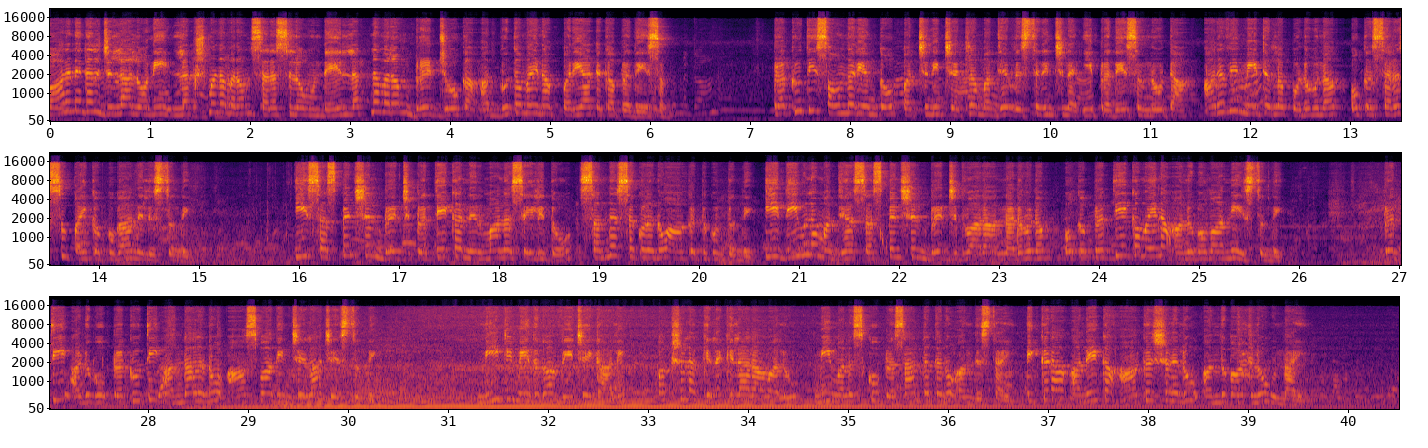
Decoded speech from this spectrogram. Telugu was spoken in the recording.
వారణగల్ జిల్లాలోని లక్ష్మణవరం సరస్సులో ఉండే లక్నవరం బ్రిడ్జ్ ఒక అద్భుతమైన పర్యాటక ప్రదేశం. ప్రకృతి సౌందర్యంతో పచ్చని చెట్ల మధ్య విస్తరించిన ఈ ప్రదేశం నూట అరవై మీటర్ల పొడవున ఒక సరస్సు పైకప్పుగా నిలుస్తుంది. ఈ సస్పెన్షన్ బ్రిడ్జ్ ప్రత్యేక నిర్మాణ శైలితో సందర్శకులను ఆకట్టుకుంటుంది. ఈ దీవుల మధ్య సస్పెన్షన్ బ్రిడ్జ్ ద్వారా నడవడం ఒక ప్రత్యేకమైన అనుభవాన్ని ఇస్తుంది. ప్రతి అడుగు ప్రకృతి అందాలను ఆస్వాదించేలా చేస్తుంది. నీటి మీదుగా వీచే గాలి పక్షుల కిలకిలారావాలు మీ మనసుకు ప్రశాంతతను అందిస్తాయి. ఇక్కడ అనేక ఆకర్షణలు అందుబాటులో ఉన్నాయి.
